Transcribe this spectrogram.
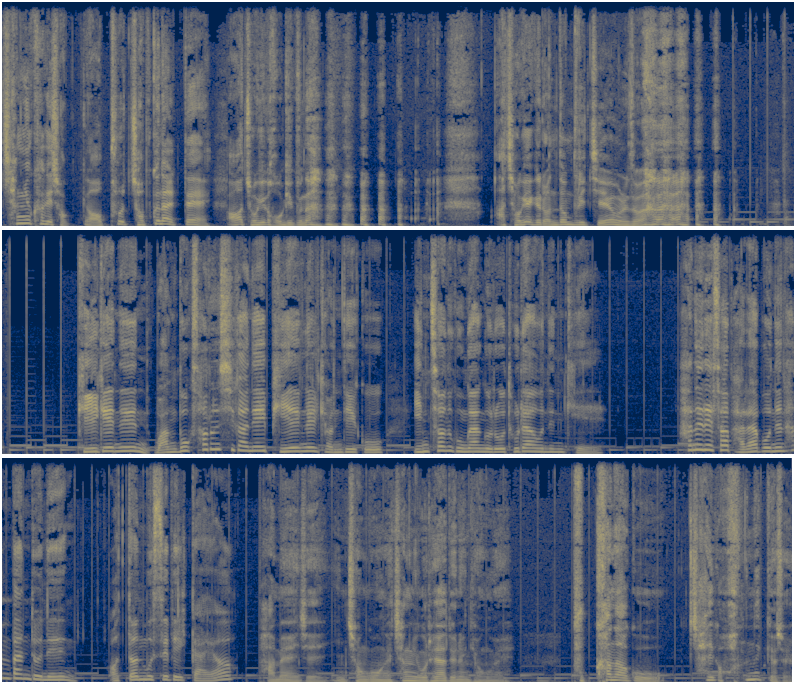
착륙하기 접, 어프로 접근할 때, 아, 저기가 거기구나. 아, 저게 그 런던 브릿지예요? 그래서. 길게는 왕복 30시간의 비행을 견디고 인천공항으로 돌아오는 길. 하늘에서 바라보는 한반도는 어떤 모습일까요? 밤에 이제 인천공항에 착륙을 해야 되는 경우에 북한하고 차이가 확 느껴져요.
